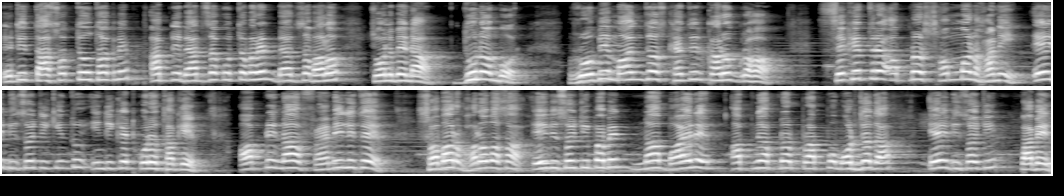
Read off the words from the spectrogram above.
এটি তা সত্ত্বেও থাকবে। আপনি ব্যবসা করতে পারেন, ব্যবসা ভালো চলবে না। দু নম্বর, রবি মাঞ্জস খ্যাতির কারক গ্রহ। সেক্ষেত্রে আপনার সম্মানহানি এই বিষয়টি কিন্তু ইন্ডিকেট করে থাকে। আপনি না ফ্যামিলিতে সবার ভালোবাসা, এই বিষয়টি পাবেন, না বাইরে আপনি আপনার প্রাপ্য মর্যাদা, এই বিষয়টি পাবেন।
